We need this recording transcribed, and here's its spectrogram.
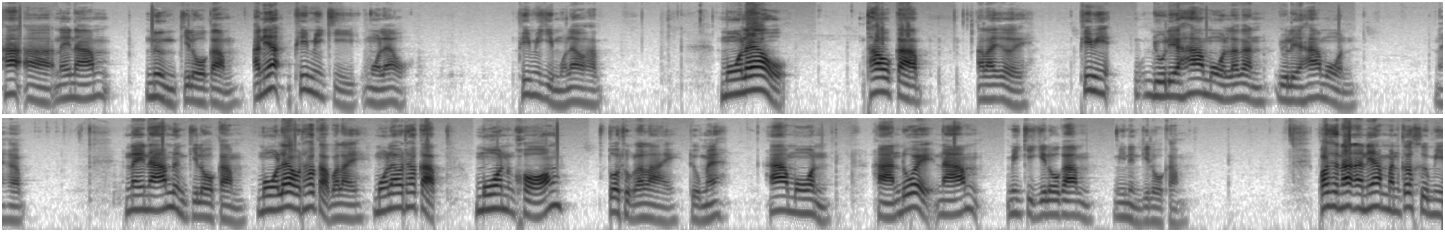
ห้าอ่าในน้ำหนึ่งกิโลกรัม อันเนี้ยพี่มีกี่โมเลลพี่มีกี่โมเลลครับ โมเลลเท่ากับอะไรเอ่ย พี่มียูเรียห้าโมลแล้วกัน ยูเรียห้าโมลนะครับ ในน้ำหนึ่งกิโลกรัมโมเลลเท่ากับอะไร โมเลลเท่ากับมวลของตัวถูกละลายถูกไหมห้าโมลหารด้วยน้ำมีกี่กิโลกรัมมี 1 กิโลกรัม เพราะฉะนั้นอันเนี้ยมันก็คือมี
